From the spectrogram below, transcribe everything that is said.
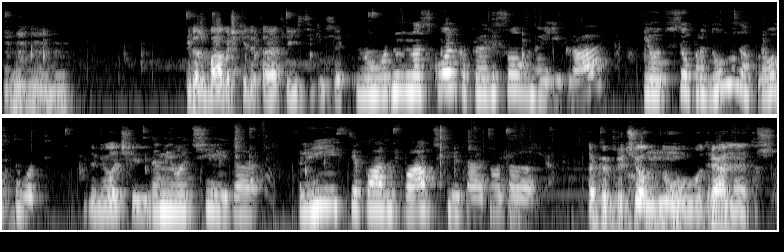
Мгм. Даже бабочки летают, листики всякие. Ну вот насколько прорисованная игра, и вот все продумано просто вот До мелочей. до мелочей, да. Листья падают, бабочки летают, ну это... Так и причем, ну, вот реально, это ж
